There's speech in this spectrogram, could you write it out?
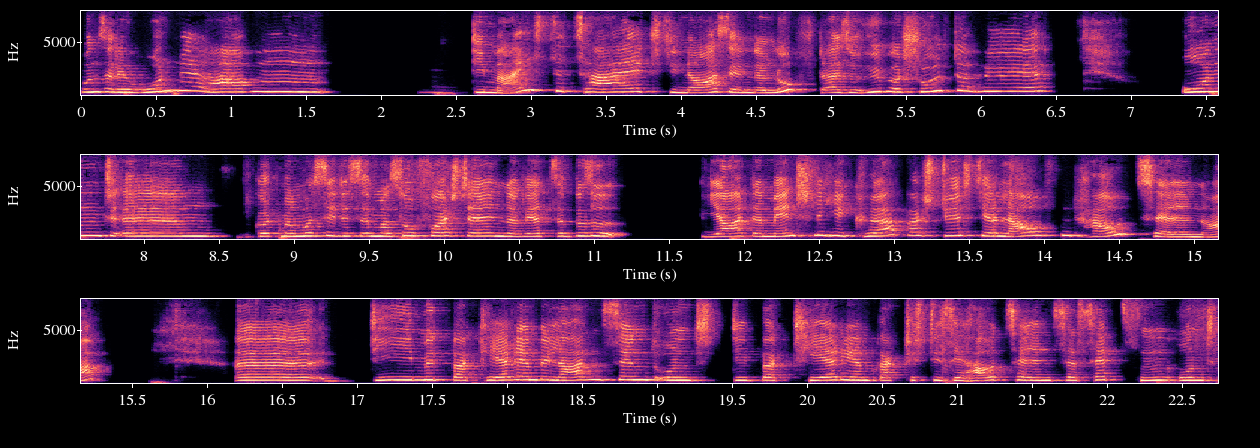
unsere Hunde haben die meiste Zeit die Nase in der Luft, also über Schulterhöhe. Und ähm, Gott, man muss sich das immer so vorstellen, da wird es ein bisschen, ja, der menschliche Körper stößt ja laufend Hautzellen ab, äh, die mit Bakterien beladen sind und die Bakterien praktisch diese Hautzellen zersetzen und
